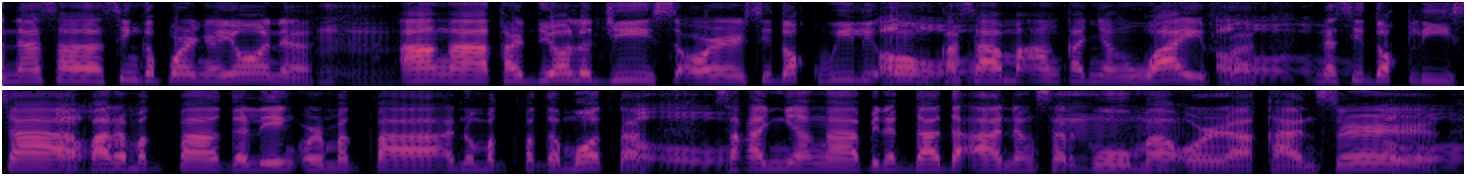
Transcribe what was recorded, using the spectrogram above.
nasa Singapore ngayon. Mm-mm. Ang ah, cardiologist or si Doc Willie Ong Oo. kasama ang kanyang wife ah, Oo. na si Doc Lisa Aha. para magpagaling or magpa ano magpagamot ah, Oo. sa kanyang ah, pinagdadaan ng sarcoma Mm. or ah, cancer. Oo.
